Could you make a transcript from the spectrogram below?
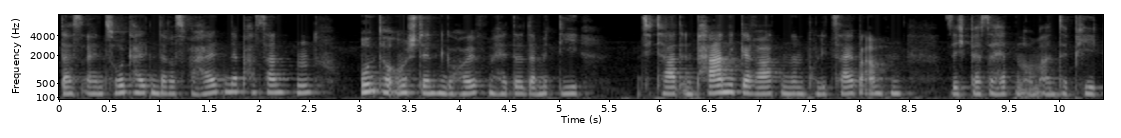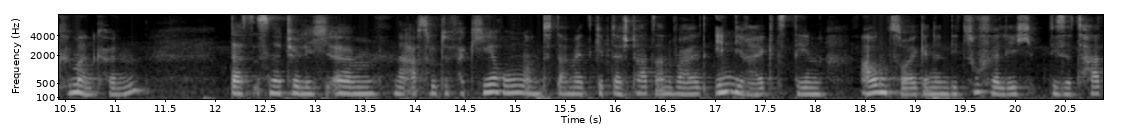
dass ein zurückhaltenderes Verhalten der Passanten unter Umständen geholfen hätte, damit die, Zitat, in Panik geratenen Polizeibeamten sich besser hätten um Ante P. kümmern können. Das ist natürlich ähm, eine absolute Verkehrung und damit gibt der Staatsanwalt indirekt den Augenzeuginnen, die zufällig diese Tat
